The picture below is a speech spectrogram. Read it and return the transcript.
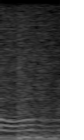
love.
